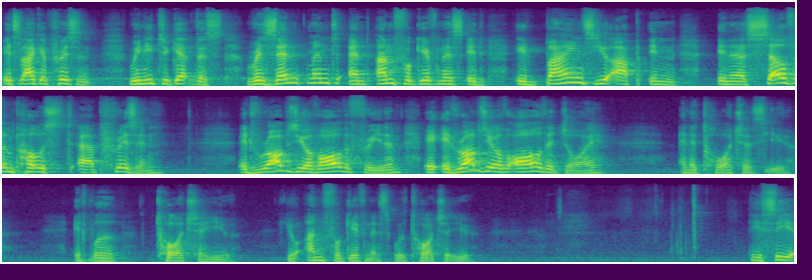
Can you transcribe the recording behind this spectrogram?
It's like a prison. We need to get this. Resentment and unforgiveness, it, it binds you up in, in a self imposed uh, prison. It robs you of all the freedom, it, it robs you of all the joy, and it tortures you. It will torture you. Your unforgiveness will torture you. You see,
